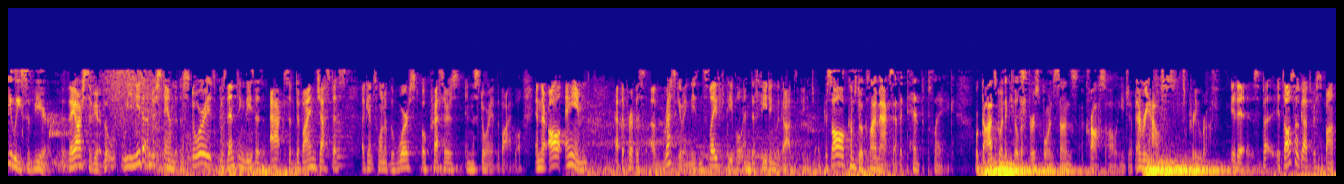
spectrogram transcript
really severe. They are severe, but we need to understand that the story is presenting these as acts of divine justice against one of the worst oppressors in the story of the Bible. And they're all aimed at the purpose of rescuing these enslaved people and defeating the gods of Egypt. This all comes to a climax at the tenth plague, where God's going to kill the firstborn sons across all Egypt. Every house. It's pretty rough. It is, but it's also God's response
